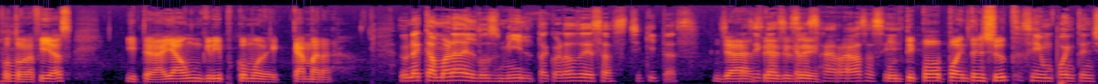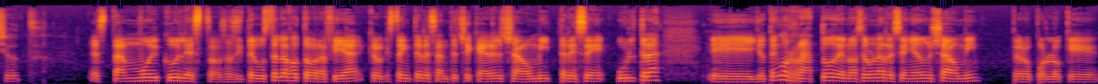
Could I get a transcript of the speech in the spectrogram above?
fotografías y te da ya un grip como de cámara. De una cámara del 2000, ¿te acuerdas de esas chiquitas? Ya, casi, sí, casi sí, que sí. las agarrabas así. Un tipo point and shoot. Sí, un point and shoot. Está muy cool esto. O sea, si te gusta la fotografía, creo que está interesante checar el Xiaomi 13 Ultra. Eh, yo tengo rato de no hacer una reseña de un Xiaomi, pero por lo que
